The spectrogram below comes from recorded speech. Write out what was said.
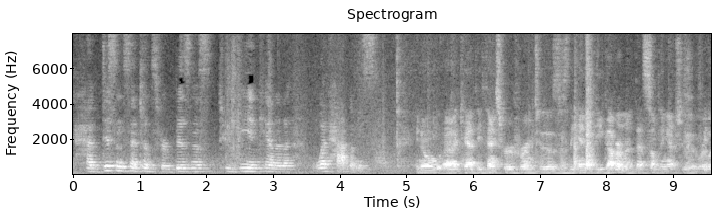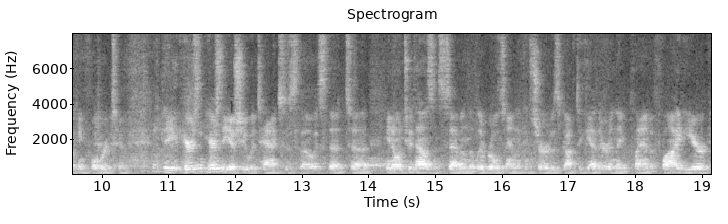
have disincentives for business to be in Canada? What happens? You know, uh, Cathy, thanks for referring to this as the NP government. That's something actually that we're looking forward to. The, here's, here's the issue with taxes, though, is that, uh, you know, in 2007, the Liberals and the Conservatives got together and they planned a five-year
